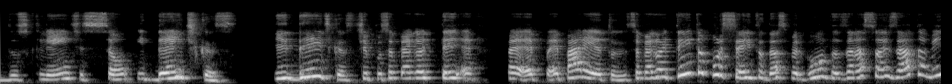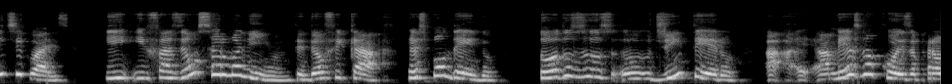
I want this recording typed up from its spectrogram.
dos clientes são idênticas. Idênticas. Tipo, você pega. É, é, é, é Pareto, você pega 80% das perguntas, elas são exatamente iguais. E, e fazer um ser humaninho, entendeu? Ficar respondendo todos os, o dia inteiro a, a mesma coisa para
